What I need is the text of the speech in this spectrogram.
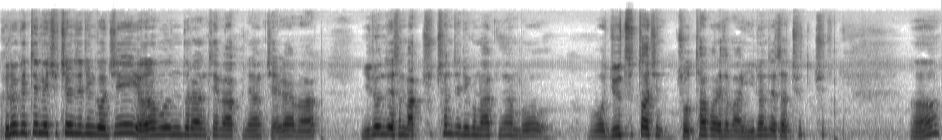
그렇기 때문에 추천드린 거지. 여러분들한테 막 그냥 제가 막 이런 데서 막 추천드리고 막 그냥 뭐, 뭐 뉴스 떠 좋다고 해서 막 이런 데서 추, 추, 어?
